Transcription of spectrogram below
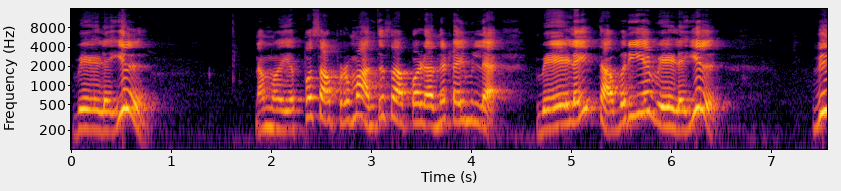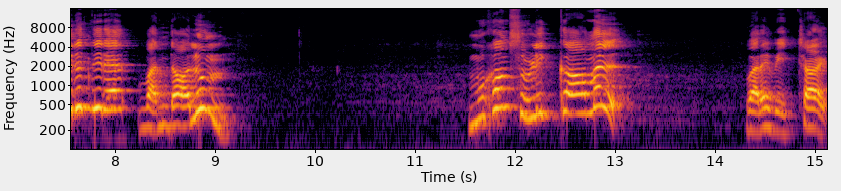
வேளையில் நம்ம எப்போ சாப்பிட்றோமோ அந்த சாப்பாடு அந்த டைம் இல்லை வேலை தவறிய வேளையில் விருந்தினர் வந்தாலும் முகம் சுளிக்காமல் வரவேற்றாள்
